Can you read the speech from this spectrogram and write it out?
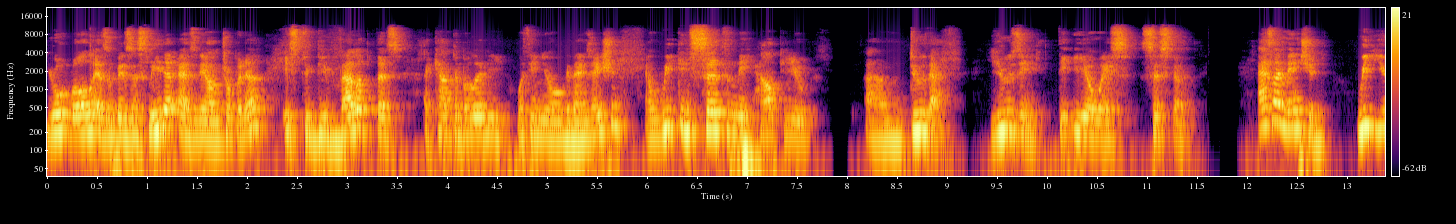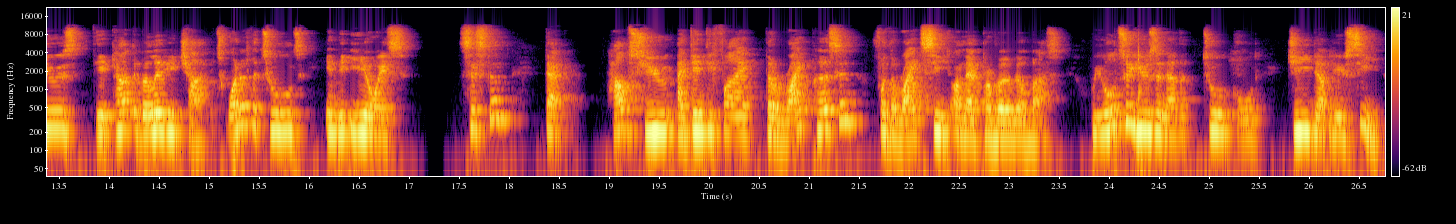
Your role as a business leader, as the entrepreneur, is to develop this accountability within your organization. And we can certainly help you um, do that using the EOS system. As I mentioned, we use the accountability chart. It's one of the tools in the EOS system that helps you identify the right person for the right seat on that proverbial bus. We also use another tool called GWC,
